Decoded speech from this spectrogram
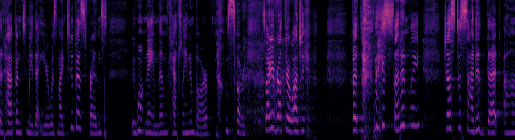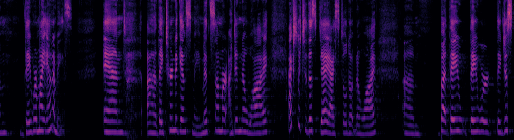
that happened to me that year was my two best friends. We won't name them, Kathleen and Barb. I'm sorry. sorry you're out there watching. But they suddenly just decided that um, they were my enemies. And uh, they turned against me. Midsummer, I didn't know why. Actually, to this day, I still don't know why. Um, but they, they, were, they just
